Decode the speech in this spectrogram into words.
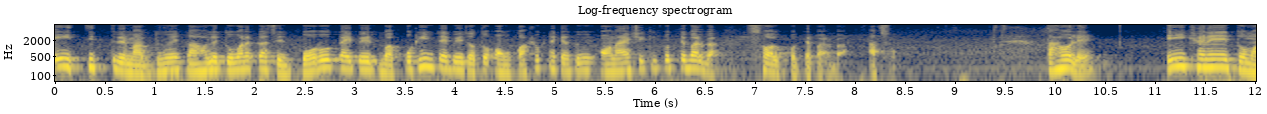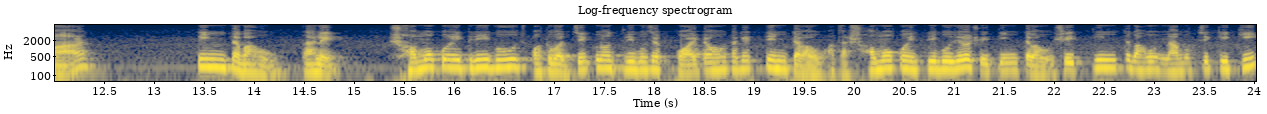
এই চিত্রের মাধ্যমে তাহলে তোমার কাছে বড় টাইপের বা কঠিন টাইপের যত অঙ্ক আসুক না কেন, তুমি অনায়াসে কি করতে পারবা? সলভ করতে পারবা। আচ্ছা। তাহলে এইখানে তোমার তিনটা বাহু। তাহলে সমকোণী ত্রিভুজ অথবা যে কোনো ত্রিভুজের কয়টা বাহু থাকে? তিনটা বাহু। আচ্ছা সমকোণী ত্রিভুজেরও সেই তিনটা বাহু। সেই তিনটা বাহুর নাম হচ্ছে কি কি?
